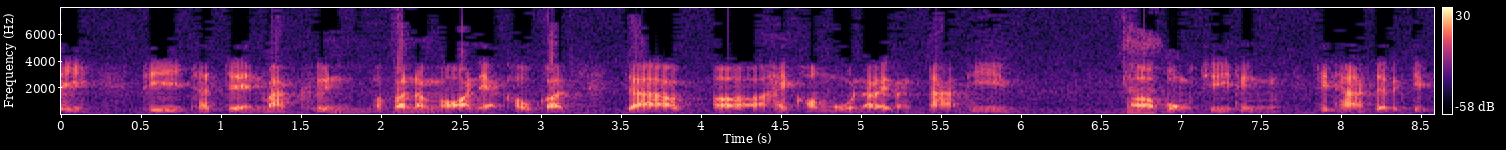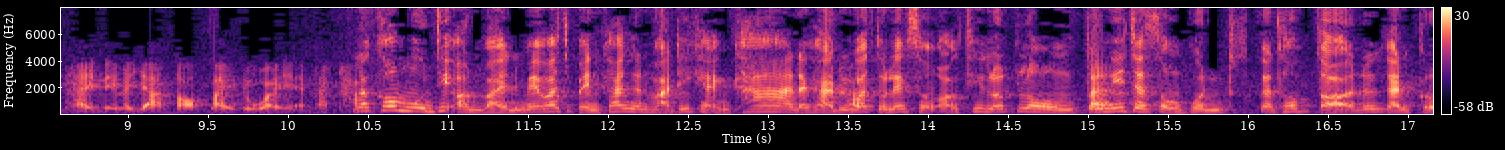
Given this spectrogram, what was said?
ย ที่ชัดเจนมากขึ้นอืมเพราะกรงงเนี่ยเขาก็จะเอ่อให้ข้อมูลอะไรต่างๆ ที่เอ่อค่ะบ่งชี้ถึงทิศทางเศรษฐกิจไทยในระยะต่อไปด้วยนะครับแล้วข้อมูลที่อ่อนไหวนี่ไม่ว่าจะเป็นค่าเงินบาทที่แข็งค่านะคะ หรือครับว่าตัวเลขส่งออกที่ลดลง ตรงนี้อ่าจะส่งผลกระทบต่อเรื่องการโกร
